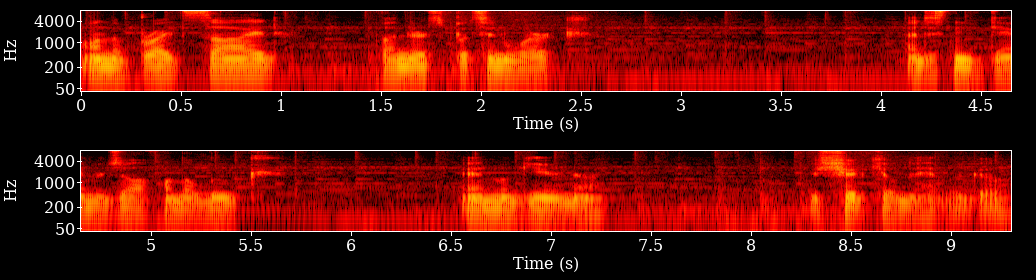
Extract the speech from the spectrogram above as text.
On the bright side, Thunder puts in work. I just need damage off on the Luke and Magearna. It should kill Nihilego.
